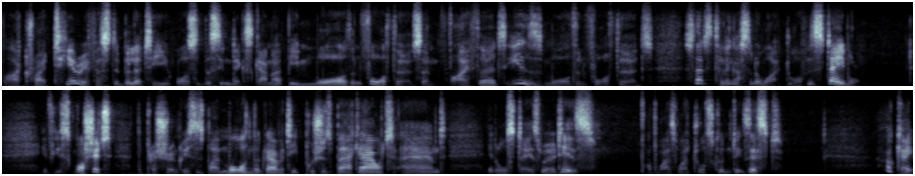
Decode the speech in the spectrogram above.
our criteria for stability was that this index gamma be more than 4 thirds, and 5 thirds is more than 4 thirds. So that's telling us that a white dwarf is stable. If you squash it, the pressure increases by more than the gravity pushes back out, and it all stays where it is. Otherwise, white dwarfs couldn't exist. Okay,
